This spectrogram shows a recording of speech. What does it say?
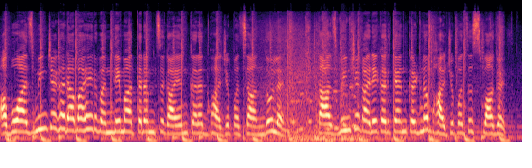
अबू आझमींच्या घराबाहेर वंदे मातरमचं गायन करत भाजपचं आंदोलन तर आझमींच्या कार्यकर्त्यांकडनं भाजपचं स्वागत.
